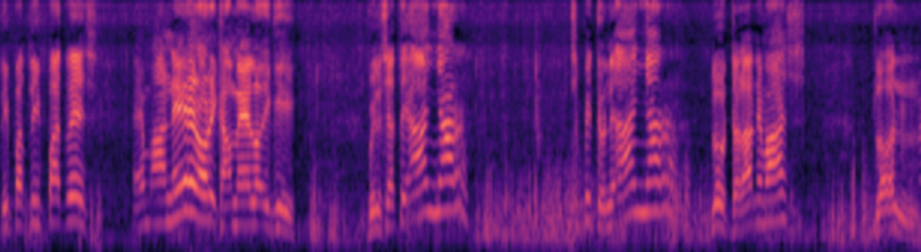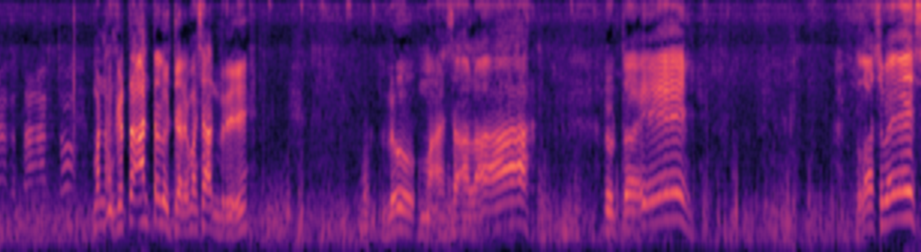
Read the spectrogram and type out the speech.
Lipat-lipat wis. Emane rori gak melok iki. Wheelset anyar. Sepidone anyar lo dalane mas. Delon menang getaan to lo jare Mas Andre. Lo masalah. Rute los wis.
